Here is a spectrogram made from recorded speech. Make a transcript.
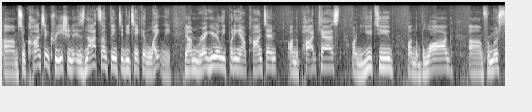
Um, so content creation is not something to be taken lightly. You know, I'm regularly putting out content on the podcast, on YouTube, on the blog. Um, for most,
